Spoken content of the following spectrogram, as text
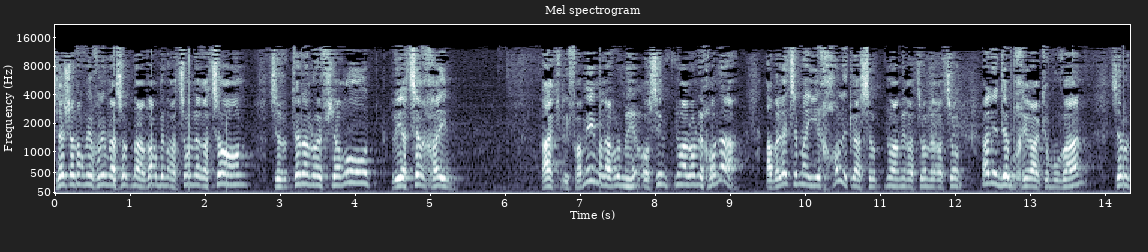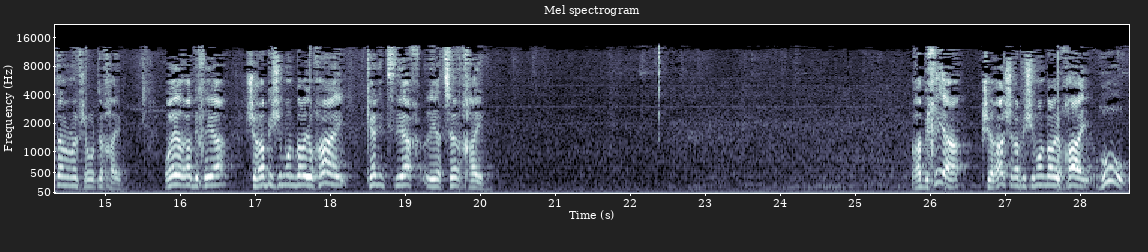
זה שאנחנו יכולים לעשות מעבר בין רצון לרצון, זה נותן לנו אפשרות לייצר חיים. רק לפעמים אנחנו עושים תנועה לא נכונה, אבל עצם היכולת לעשות תנועה מרצון לרצון, על ידי בחירה כמובן, זה נותן לנו אפשרות לחיים. רואה רבי חייא שרבי שמעון בר יוחאי כן הצליח לייצר חיים. רבי חייא, כשראה שרבי שמעון בר יוחאי, הוא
